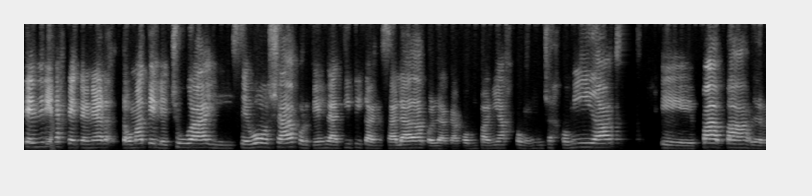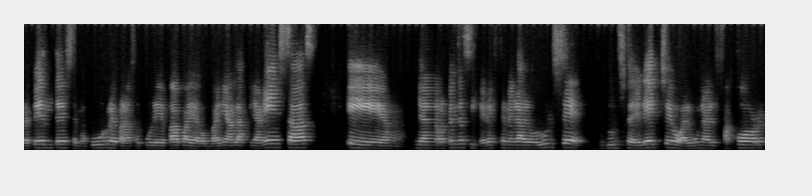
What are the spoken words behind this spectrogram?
tendrías que tener tomate, lechuga y cebolla, porque es la típica ensalada con la que acompañas como muchas comidas. Eh, papa, de repente, se me ocurre para hacer puré de papa y acompañar las milanesas. de repente, si querés tener algo dulce, dulce de leche o algún alfajor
